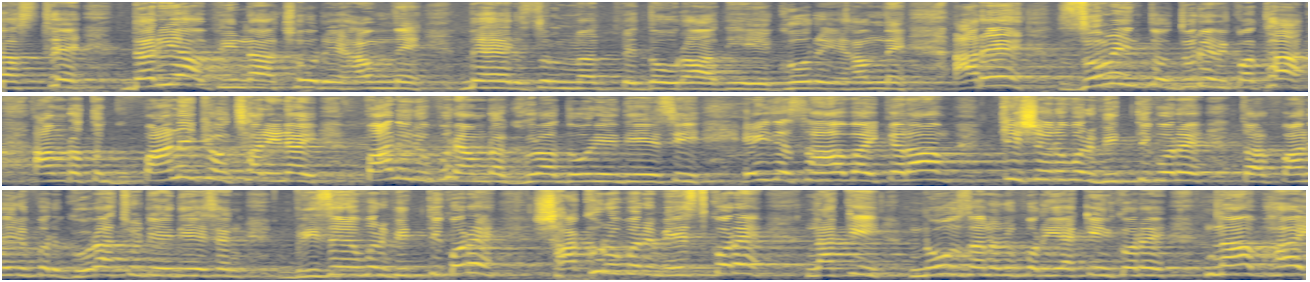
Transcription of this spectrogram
দাস্তে, দরিয়া ভিনা ছোড়ে হামনে, বেহের জুলমত পে দৌড়া দিয়ে ঘোরে হামনে। আরে, জমিন তো দূরের কথা, আমরা তো পানিকেও ছাড়ি নাই, পানির উপরে আমরা ঘোড়া দৌড়িয়ে দিয়েছি। এই যে সাহাবাই কেরাম কিসের উপর ভিত্তি করে তার পানির উপর ঘোড়া ছুটিয়ে দিয়েছেন? ব্রিজের উপর ভিত্তি করে? শাকুর উপরে বেস করে? নাকি নৌজানের উপর ইয়াকিন করে? না ভাই,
